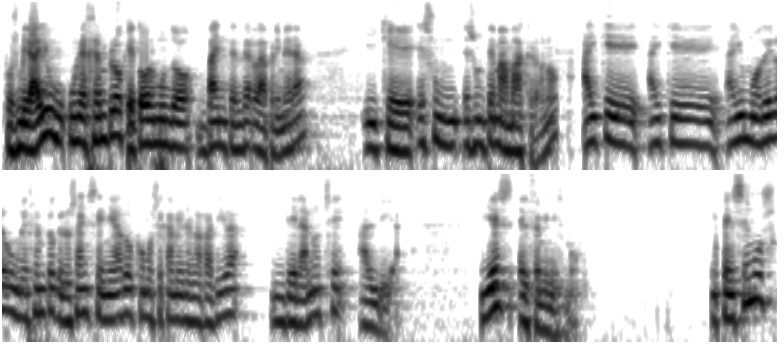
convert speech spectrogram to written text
Pues mira, hay un, ejemplo que todo el mundo va a entender a la primera y que es un, es un tema macro, ¿no? Hay, que, hay, que, hay un modelo, un ejemplo que nos ha enseñado cómo se cambia una narrativa de la noche al día. Y es el feminismo. Y pensemos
